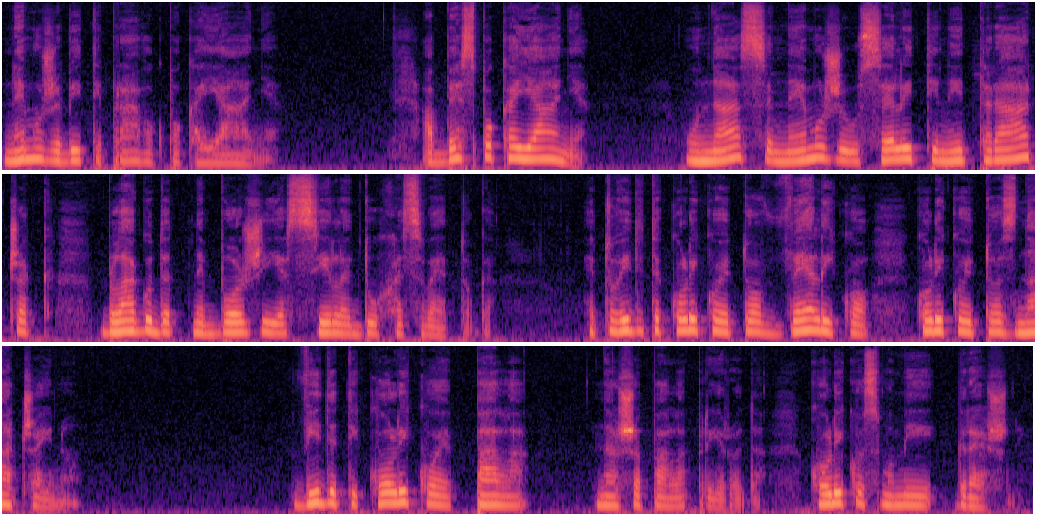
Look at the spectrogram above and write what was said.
ne može biti pravog pokajanja. A bez pokajanja u nas se ne može useliti ni tračak blagodatne Božije sile Duha Svetoga. Eto vidite koliko je to veliko, koliko je to značajno. Videti koliko je pala naša pala priroda, koliko smo mi grešni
